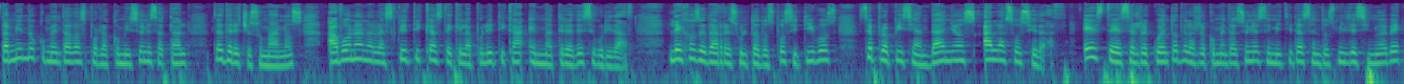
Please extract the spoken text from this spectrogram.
también documentadas por la Comisión Estatal de Derechos Humanos, abonan a las críticas de que la política en materia de seguridad, lejos de dar resultados positivos, se propician daños a la sociedad. Este es el recuento de las recomendaciones emitidas en 2019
